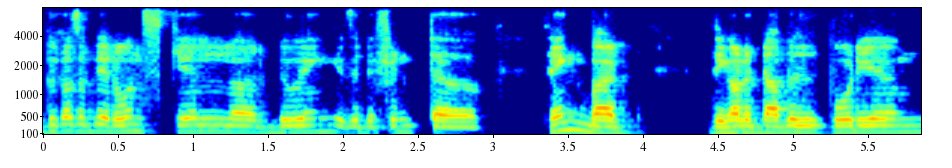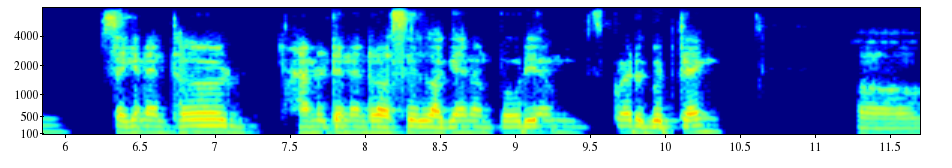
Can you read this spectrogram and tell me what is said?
because of their own skill or doing is a different uh, thing, but they got a double podium, second and third. Hamilton and Russell again on podium. It's quite a good thing. Uh,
